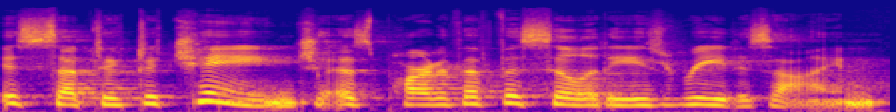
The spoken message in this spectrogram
is subject to change as part of the facility's redesign.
